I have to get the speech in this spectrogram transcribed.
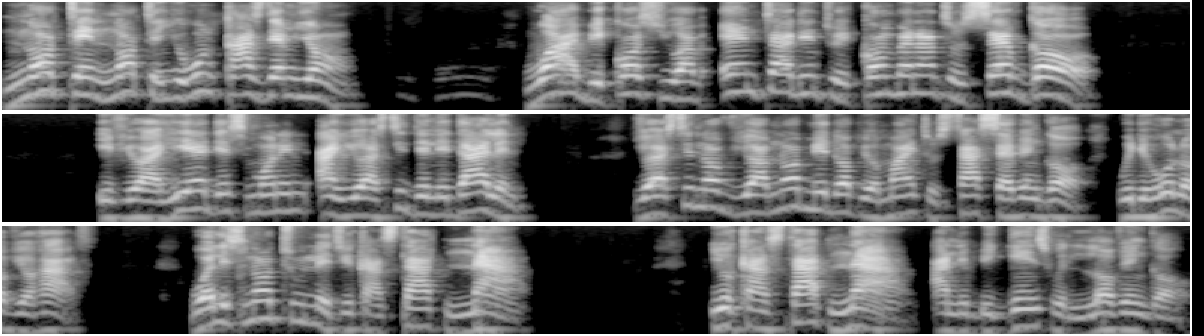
Nothing, nothing. You won't cast them young. Why? Because you have entered into a covenant to serve God. If you are here this morning and you are still daily dialing, you are still not, you have not made up your mind to start serving God with the whole of your heart. Well, it's not too late. You can start now. You can start now, and it begins with loving God.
